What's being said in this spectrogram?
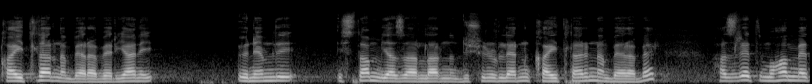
kayıtlarla beraber yani önemli İslam yazarlarının, düşünürlerinin kayıtlarıyla beraber Hazreti Muhammed,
